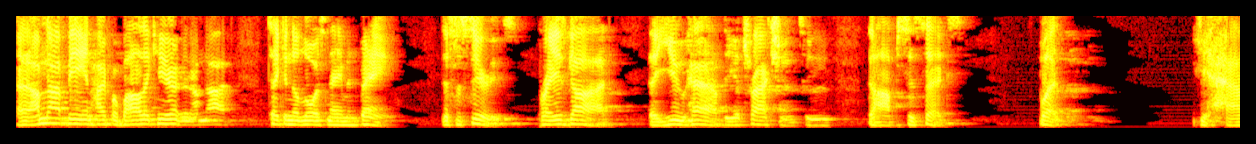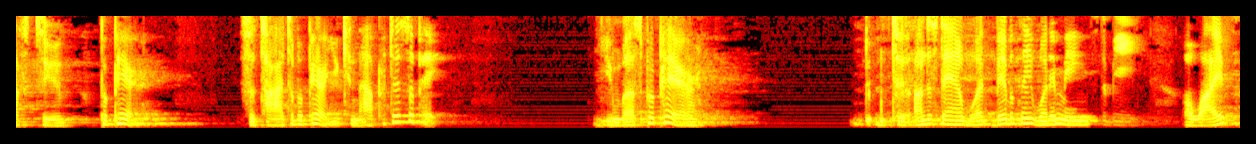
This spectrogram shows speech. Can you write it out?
And I'm not being hyperbolic here, and I'm not taking the Lord's name in vain. This is serious. Praise God that you have the attraction to the opposite sex. But you have to prepare. It's a time to prepare. You cannot participate. You must prepare to understand what biblically what it means to be a wife,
